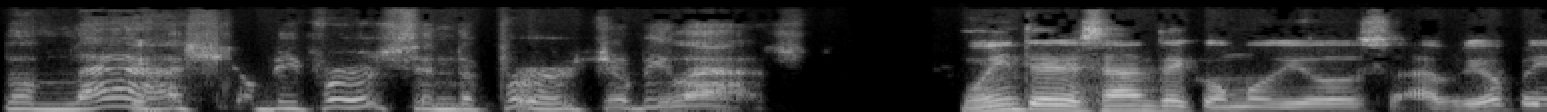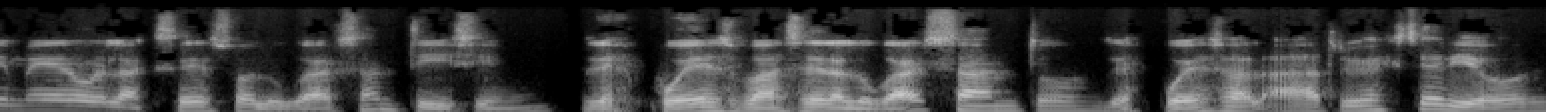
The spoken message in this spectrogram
The last shall be first and the first shall be last. Muy interesante cómo Dios abrió primero el acceso al lugar santísimo, después va a ser al lugar santo, después al atrio exterior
